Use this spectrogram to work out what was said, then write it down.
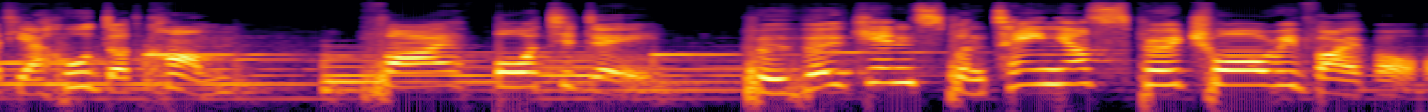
at yahoo.com. Fire for Today, provoking spontaneous spiritual revival.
